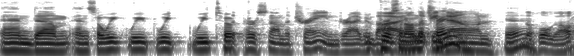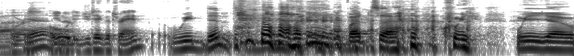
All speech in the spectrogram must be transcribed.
And um, and so we we we we took The person on the train driving The by, person on the train. down Yeah. the whole golf course. Yeah. Oh, you know. did you take the train? we didn't, but uh, we we uh,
